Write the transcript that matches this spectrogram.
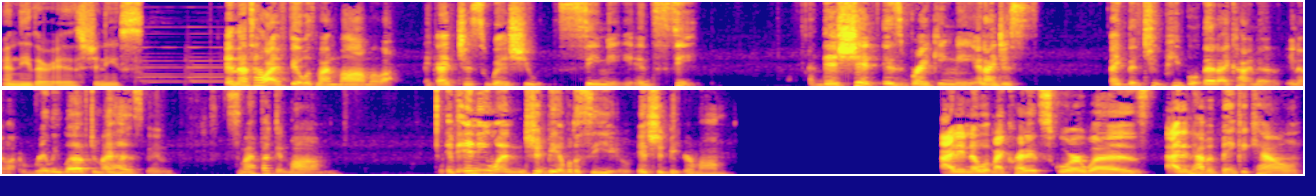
and neither is Janice. And that's how I feel with my mom a lot. Like, I just wish you would see me and see this shit is breaking me. And I just, like the two people that I kind of, you know, I really loved my husband. It's my fucking mom. If anyone should be able to see you, it should be your mom. I didn't know what my credit score was. I didn't have a bank account.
